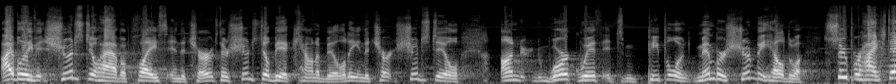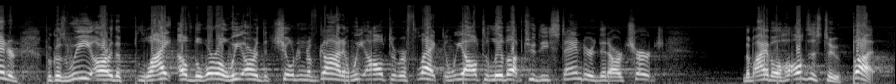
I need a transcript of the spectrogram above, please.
I believe it should still have a place in the church. There should still be accountability, and the church should still under, work with its people, and members should be held to a super high standard because we are the light of the world. We are the children of God, and we ought to reflect and we ought to live up to the standard that our church, the Bible, holds us to. But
